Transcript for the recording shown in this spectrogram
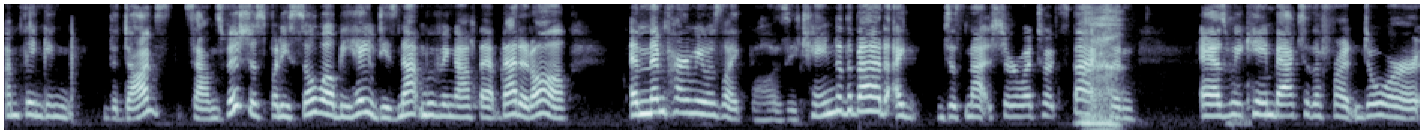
I'm thinking, the dog sounds vicious, but he's so well behaved. He's not moving off that bed at all. And then part of me was like, well, is he chained to the bed? I just not sure what to expect. And as we came back to the front door,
